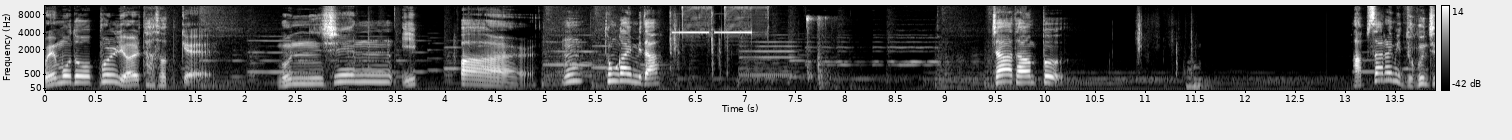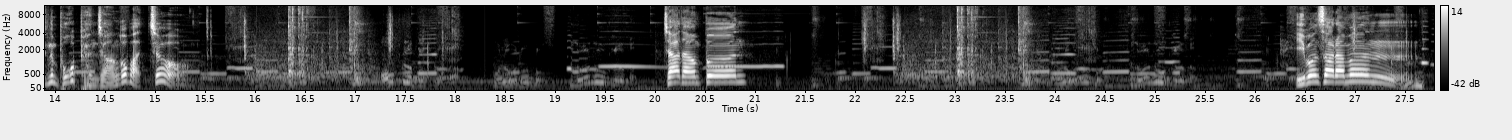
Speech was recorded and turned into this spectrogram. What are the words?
외모도 뿔 15개. 문신, 이빨. 응, 통과입니다. 자, 다음 분. 앞 사람이 누군지는 보고 변장한 거 맞죠? 자, 다음 분. 이번 사람은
